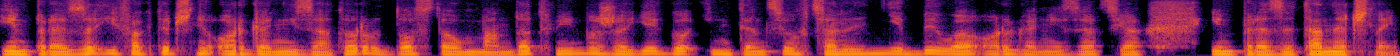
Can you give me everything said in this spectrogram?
imprezę i faktycznie organizator dostał mandat, mimo że jego intencją wcale nie była organizacja imprezy tanecznej.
